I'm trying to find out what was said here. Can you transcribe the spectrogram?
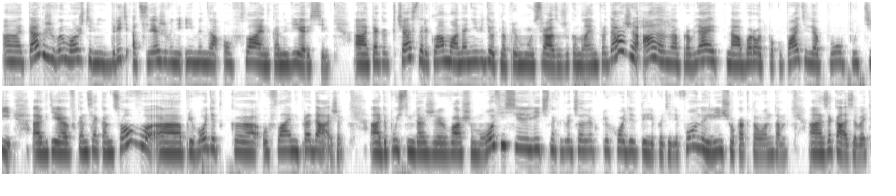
А, также вы можете внедрить отслеживание именно офлайн конверсий, а, так как часто реклама она не ведет напрямую сразу же к онлайн-продаже, а она направляет наоборот покупателя по пути, а, где в конце концов приводит к офлайн продаже. Допустим, даже в вашем офисе лично, когда человек приходит или по телефону, или еще как-то он там заказывает.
